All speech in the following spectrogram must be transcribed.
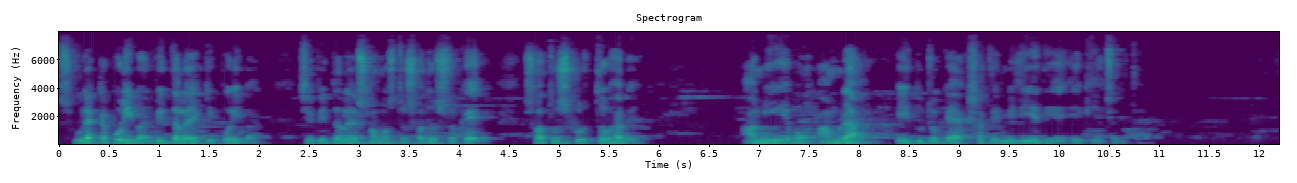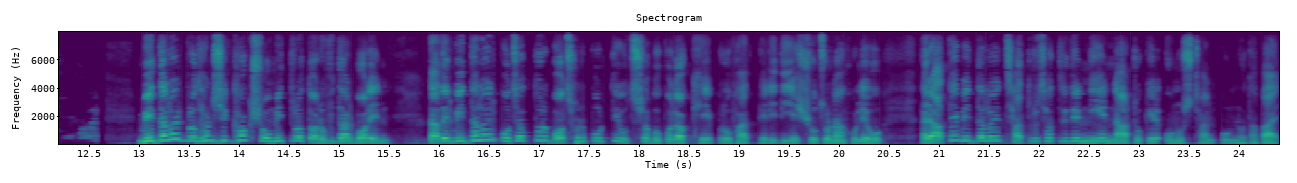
স্কুল একটা পরিবার, বিদ্যালয় একটি পরিবার। সে বিদ্যালয়ের সমস্ত সদস্যকে স্বতঃস্ফূর্তভাবে আমি এবং আমরা এই দুটোকে একসাথে মিলিয়ে দিয়ে এগিয়ে চলতে। বিদ্যালয়ের প্রধান শিক্ষক সৌমিত্র তরফদার বলেন, তাদের বিদ্যালয়ের পঁচাত্তর বছর পূর্তি উৎসব উপলক্ষে প্রভাত ফেরি দিয়ে সূচনা হলেও রাতে বিদ্যালয়ের ছাত্রছাত্রীদের নিয়ে নাটকের অনুষ্ঠান পূর্ণতা পায়।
